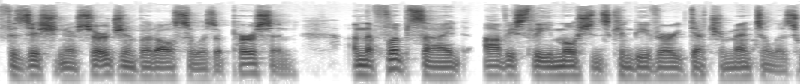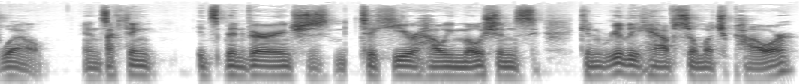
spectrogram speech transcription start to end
physician or surgeon, but also as a person. On the flip side, obviously, emotions can be very detrimental as well. And I think it's been very interesting to hear how emotions can really have so much power,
